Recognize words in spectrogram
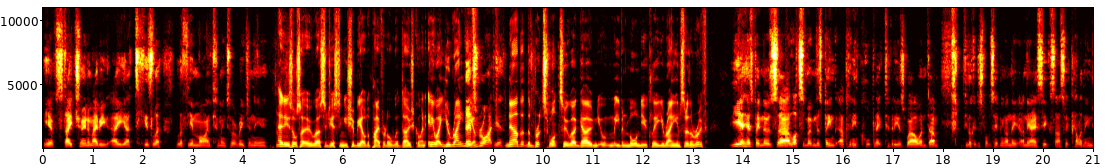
yeah, stay tuned, and maybe a uh, Tesla lithium mine coming to a region near you. And he's also uh, suggesting you should be able to pay for it all with Dogecoin. Anyway, uranium. That's right, yeah. Now that the Brits want to uh, go even more nuclear, uranium's through the roof. Yeah, it has been. There's uh, lots of movement. There's been uh, plenty of corporate activity as well. And um, if you look at just what was happening on the on the ASX last week, Paladin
